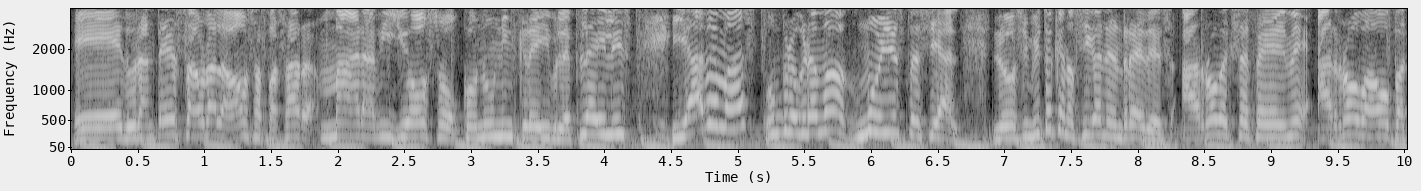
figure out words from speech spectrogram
Eh, durante esta hora la vamos a pasar maravilloso con un increíble playlist y además un programa muy especial. Los invito a que nos sigan en redes arroba XFM, arroba Opa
